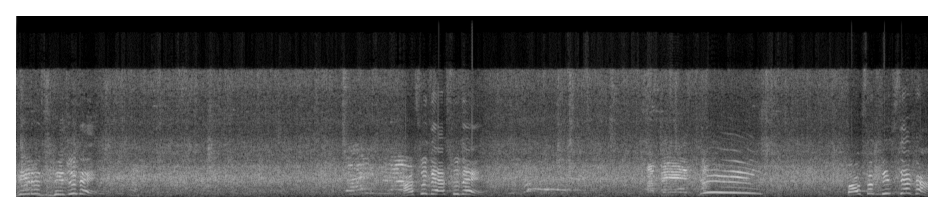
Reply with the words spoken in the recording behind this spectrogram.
भिजू भिजू दे. असू दे असू दे. पावसात दिसते का?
